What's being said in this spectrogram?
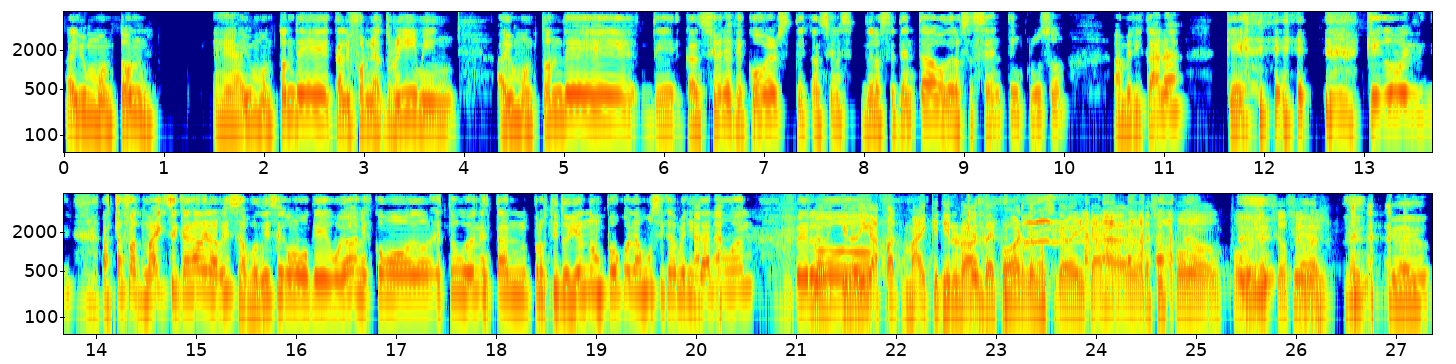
hay un montón, hay un montón de California Dreaming, hay un montón de, de canciones, de covers, de canciones de los 70 o de los 60 incluso, americanas, que, que hasta Fat Mike se caga de la risa, pues dice como que, weón, es como, estos weones están prostituyendo un poco la música americana, weón, pero... Que lo, diga Fat Mike, que tiene una banda de cover de música americana, me parece un poco, un poco gracioso, claro, claro.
